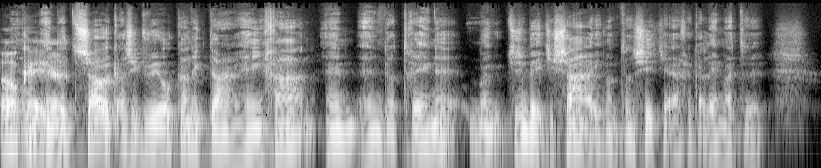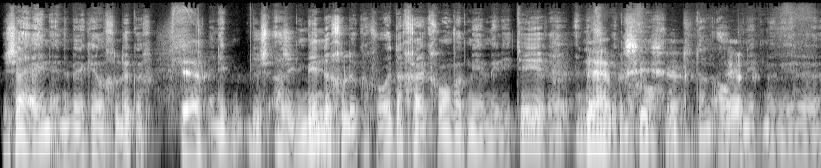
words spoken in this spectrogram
oké. en en ja. dat zou ik, als ik wil, kan ik daarheen gaan en, en dat trainen. Maar het is een beetje saai, want dan zit je eigenlijk alleen maar te zijn en dan ben ik heel gelukkig. ja. En ik, dus als ik minder gelukkig word, dan ga ik gewoon wat meer mediteren. En dan Ja, voel ik precies, me gewoon goed. Dan open ik me weer. eh,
